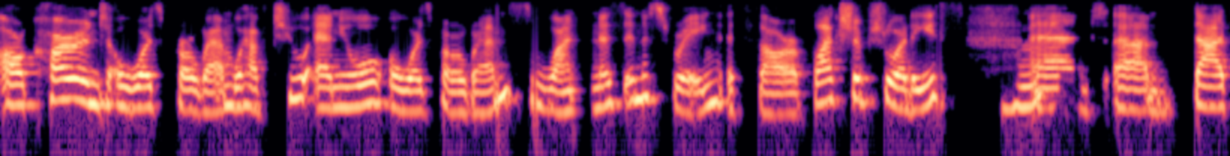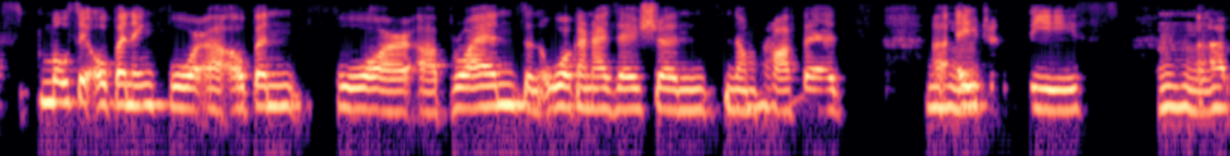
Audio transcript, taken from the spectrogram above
our current awards program, we have two annual awards programs. One is in the spring, it's our flagship shorties, mm-hmm. and um, that's mostly opening for uh, open for uh, brands and organizations, nonprofits, uh, mm-hmm. uh, agencies. Mm-hmm. Um,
